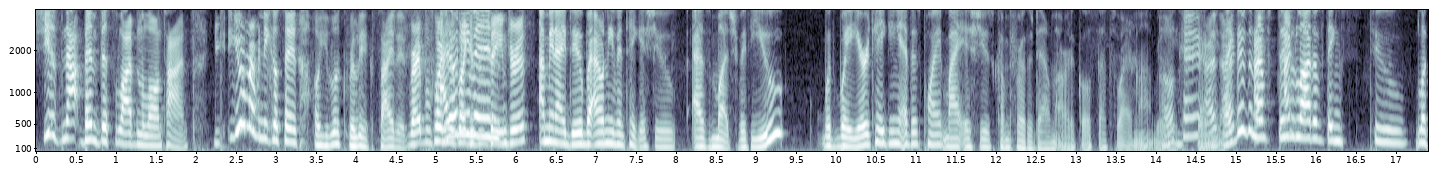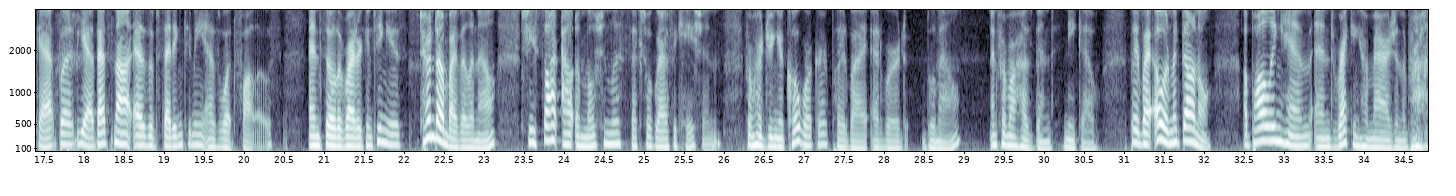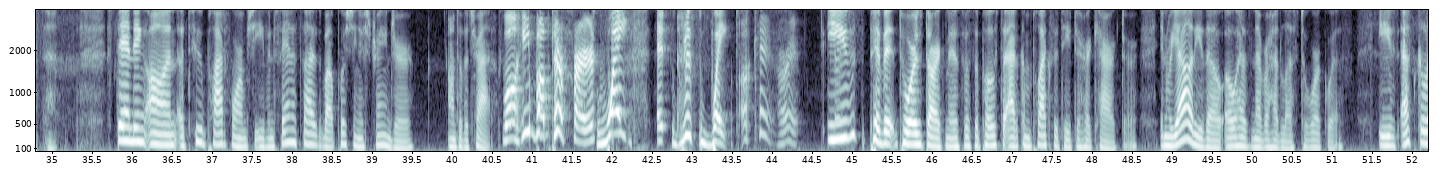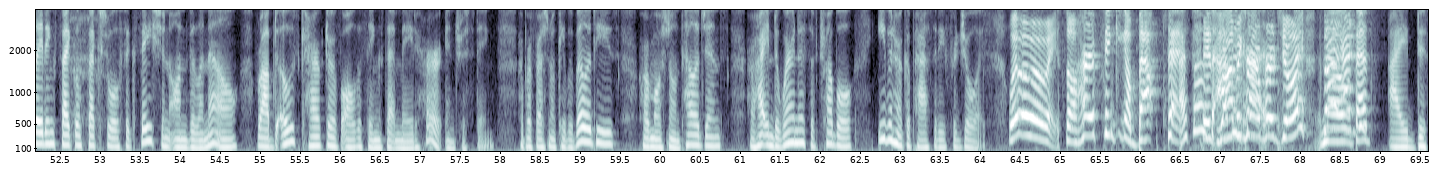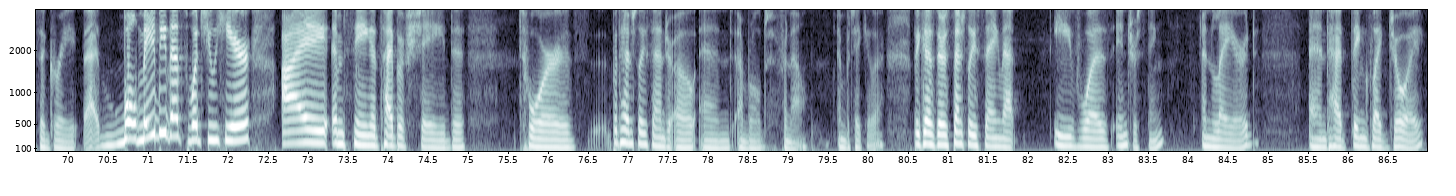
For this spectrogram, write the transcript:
she has not been this alive in a long time. You, you remember Nico saying, "Oh, you look really excited," right before he I was like, "Is this even- dangerous?" I mean, I do, but I don't even take issue as much with you. With way you're taking it at this point, my issues come further down the articles. That's why I'm not really. Okay. I- like, I- there's enough. I- there's a lot of things to look at, but yeah, that's not as upsetting to me as what follows. And so the writer continues. Turned on by Villanelle, she sought out emotionless sexual gratification from her junior coworker, played by Edward Bluemel, and from her husband, Nico, played by Owen McDonnell appalling him and wrecking her marriage in the process. Standing on a tube platform, she even fantasized about pushing a stranger onto the tracks. Well, he bumped her first. wait! It- Just wait. Okay, all right. Eve's pivot towards darkness was supposed to add complexity to her character. In reality, though, O has never had less to work with. Eve's escalating psychosexual fixation on Villanelle robbed Oh's character of all the things that made her interesting her professional capabilities, her emotional intelligence, her heightened awareness of trouble, even her capacity for joy. Wait, wait, wait, wait. So her thinking about sex is robbing her of her joy? Sorry, no, I just- that's I disagree. Uh, well, maybe that's what you hear. I am seeing a type of shade towards potentially Sandra O and Emerald Fennell in particular, because they're essentially saying that Eve was interesting and layered and had things like joy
